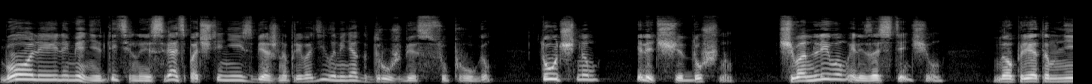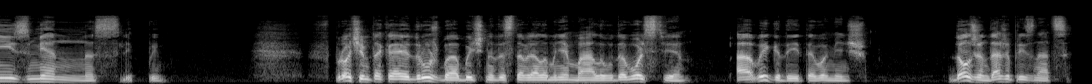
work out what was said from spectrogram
более или менее длительная связь почти неизбежно приводила меня к дружбе с супругом, тучным или тщедушным, чванливым или застенчивым, но при этом неизменно слепым. Впрочем, такая дружба обычно доставляла мне мало удовольствия, а выгоды и того меньше. Должен даже признаться,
